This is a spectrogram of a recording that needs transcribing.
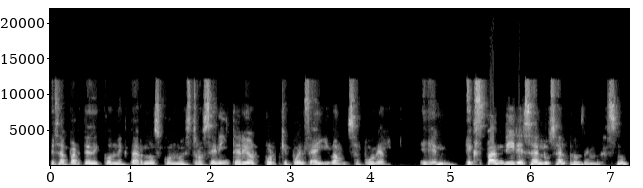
esa parte de conectarnos con nuestro ser interior, porque pues de ahí vamos a poder Em, expandir esa luz a los demás, ¿no?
